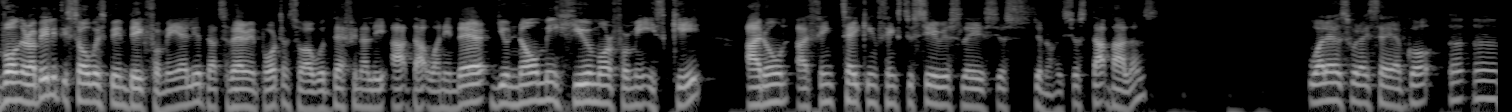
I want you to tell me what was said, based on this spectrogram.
Vulnerability has always been big for me, Elliot. That's very important. So I would definitely add that one in there. You know me, humor for me is key. I don't, I think taking things too seriously is just, you know, it's just that balance. What else would I say? I've got, uh, uh,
